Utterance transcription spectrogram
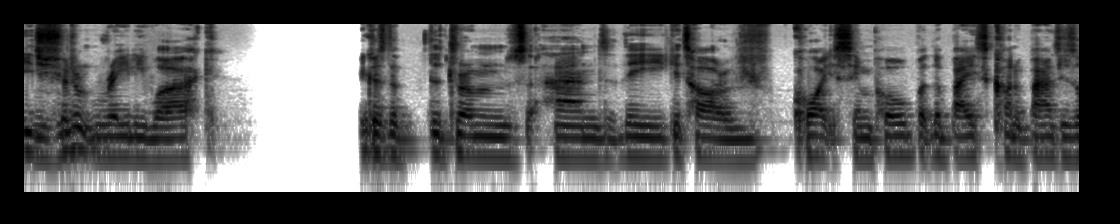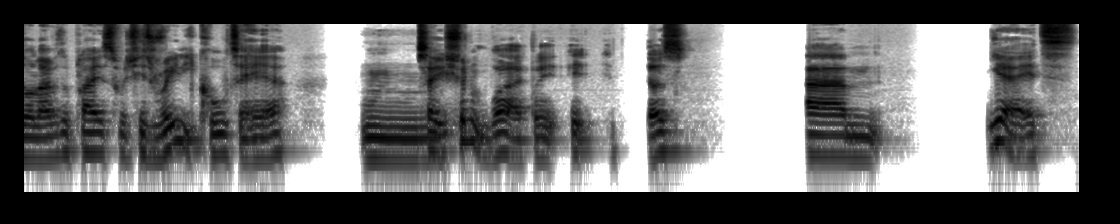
It mm-hmm. shouldn't really work because the the drums and the guitar are quite simple, but the bass kind of bounces all over the place, which is really cool to hear. Mm. So it shouldn't work, but it, it, it does. Um, yeah, it's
